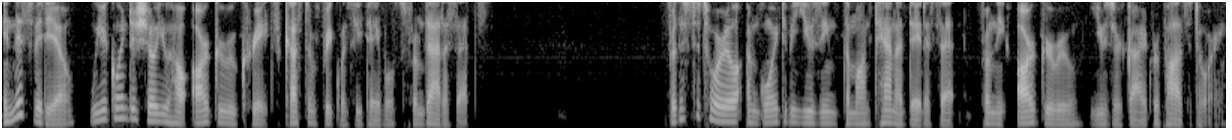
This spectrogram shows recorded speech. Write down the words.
In this video, we are going to show you how Rguroo creates custom frequency tables from datasets. For this tutorial, I'm going to be using the Montana dataset from the Rguroo user guide repository.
